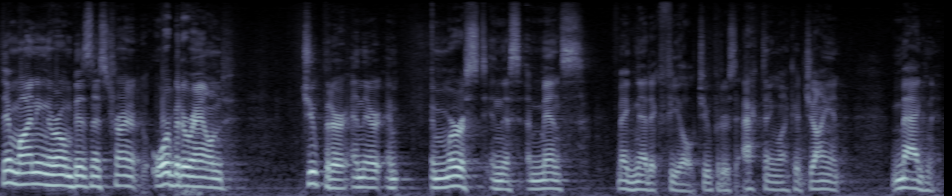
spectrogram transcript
They're minding their own business, trying to orbit around Jupiter, and they're Im- immersed in this immense magnetic field. Jupiter's acting like a giant magnet.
